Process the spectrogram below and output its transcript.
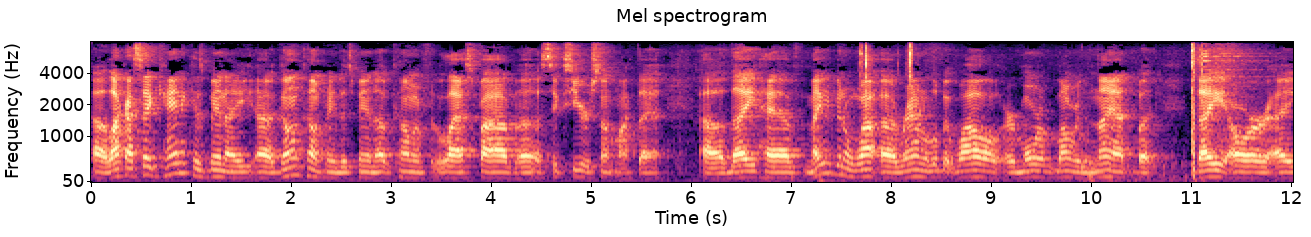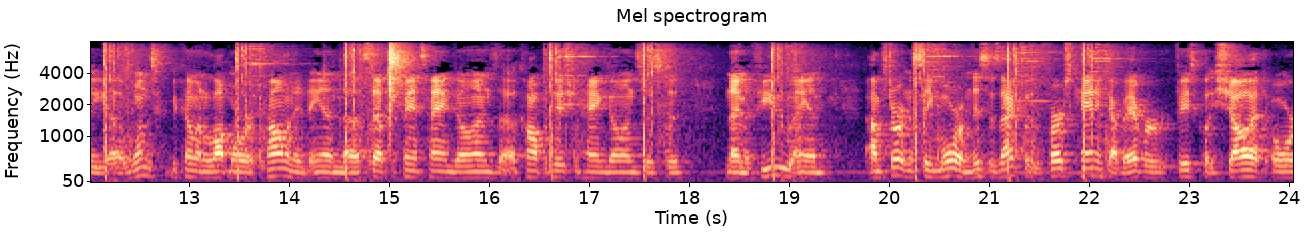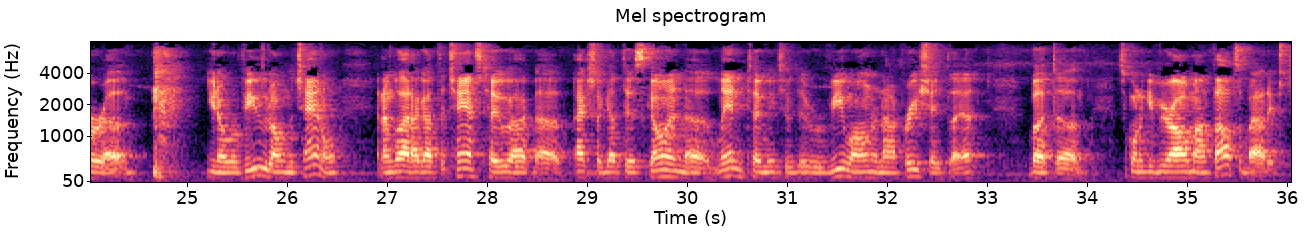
Uh, like I said, Canik has been a uh, gun company that's been upcoming for the last five, uh, six years, something like that. Uh, they have maybe been a while, uh, around a little bit while or more longer than that, but they are a uh, one that's becoming a lot more prominent in uh, self-defense handguns, uh, competition handguns, just to name a few. And I'm starting to see more of them. This is actually the first Canik I've ever physically shot or uh, you know reviewed on the channel, and I'm glad I got the chance to. I uh, actually got this gun uh, lended to me to do a review on, and I appreciate that. But it's going to give you all my thoughts about it.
